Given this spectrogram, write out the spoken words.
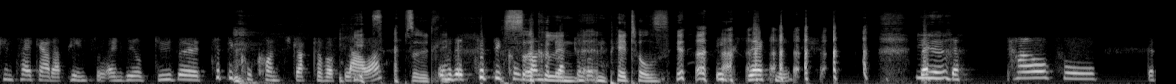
can take out our pencil and we'll do the typical construct of a flower Yes, absolutely. or the typical Circle and, a and petals. exactly. yeah. But the powerful, the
